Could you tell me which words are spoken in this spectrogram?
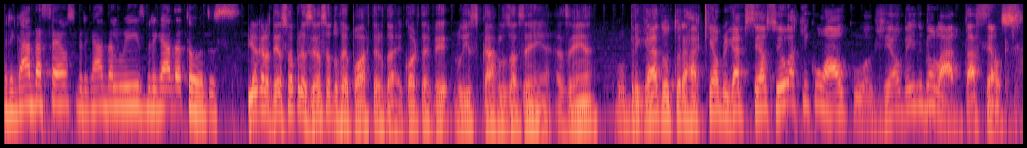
Obrigada, Celso. Obrigada, Luiz. Obrigada a todos. E agradeço a presença do repórter da Record TV, Luiz Carlos Azenha. Azenha. Obrigado, doutora Raquel. Obrigado, Celso. Eu aqui com álcool gel bem do meu lado, tá, Celso?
